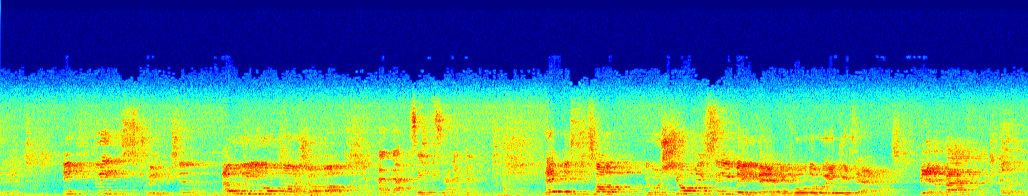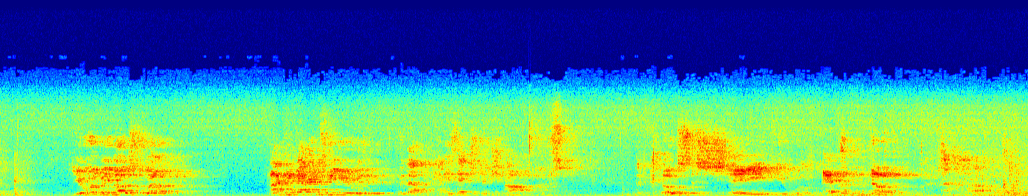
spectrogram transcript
In Fleet Street, uh, only your my shop. Uh, that's it, sir. Then, Mr Todd, you will surely see me there before the week is out. Beadle Bamford, you will be most welcome. And I can guarantee you with, with that extra charge, the closest shave you will ever know.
